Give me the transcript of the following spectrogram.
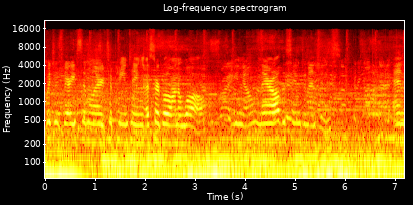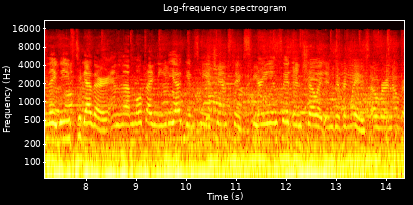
which is very similar to painting a circle on a wall. You know, and they're all the same dimensions and they weave together and the multimedia gives me a chance to experience it and show it in different ways over and over.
